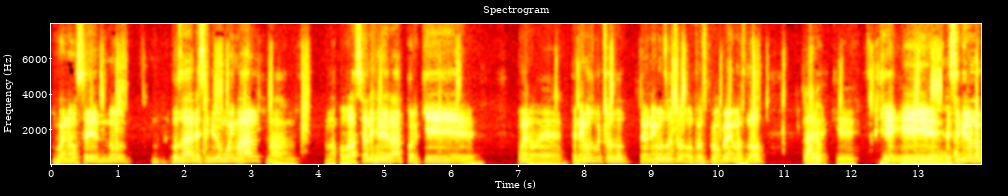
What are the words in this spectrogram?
bueno, se nos, nos ha recibido muy mal la, la población en general porque bueno, eh, tenemos muchos, tenemos muchos otros problemas, ¿no? Claro. Eh, que, recibieron una,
